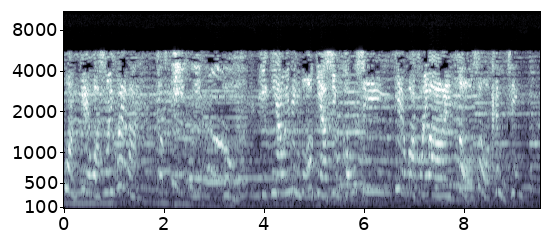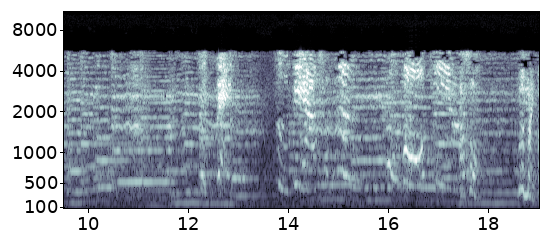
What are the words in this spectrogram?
管叫我水回来，就是为何？伊惊为恁无惊受空心，叫我再来做所恳请。自家出门无惊。阿嫂，你卖打，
